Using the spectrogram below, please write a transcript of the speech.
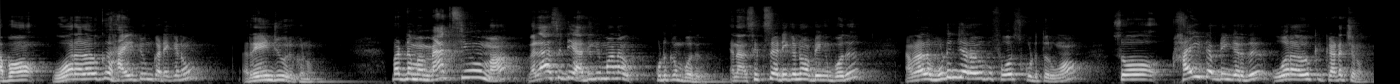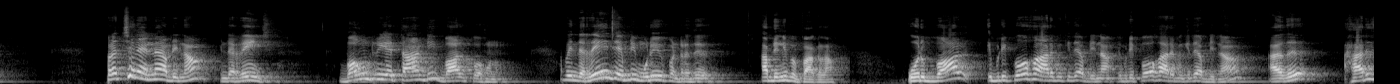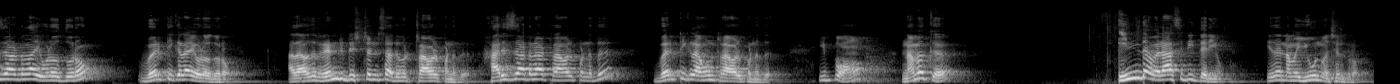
அப்போ ஓரளவுக்கு ஹைட்டும் கிடைக்கணும் ரேஞ்சும் இருக்கணும். பட் நம்ம மேக்ஸிமமாக வெலாசிட்டி அதிகமான கொடுக்கும்போது ஏன்னா சிக்ஸ் அடிக்கணும் அப்படிங்கும்போது நம்மளால் முடிஞ்ச அளவுக்கு ஃபோர்ஸ் கொடுத்துருவோம். ஸோ ஹைட் அப்படிங்கிறது ஓரளவுக்கு கிடச்சிரும். பிரச்சனை என்ன அப்படின்னா இந்த ரேஞ்ச் பவுண்ட்ரியை தாண்டி பால் போகணும். அப்போ இந்த ரேஞ்ச் எப்படி முடிவு பண்ணுறது அப்படின்னு இப்போ பார்க்கலாம். ஒரு பால் இப்படி போக ஆரம்பிக்குது அப்படின்னா இப்படி போக ஆரம்பிக்குது அப்படின்னா அது ஹரிசாண்டலாக இவ்வளோ தூரம் வெர்டிக்கலாக இவ்வளோ தூரம். அதாவது ரெண்டு டிஸ்டன்ஸ் அது ட்ராவல் பண்ணுது. ஹரிசாண்டலாக ட்ராவல் பண்ணுது வெர்டிக்கலாகவும் ட்ராவல் பண்ணுது. இப்போ நமக்கு இந்த வெலாசிட்டி தெரியும். இதை நம்ம யூன்னு வச்சுருக்குறோம்.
